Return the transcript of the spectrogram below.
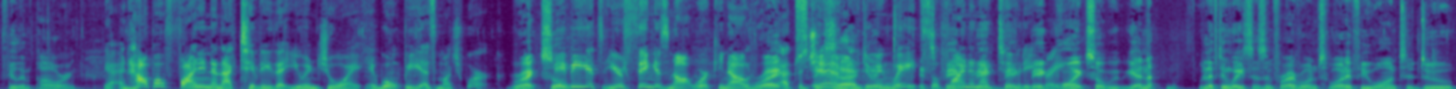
feel empowering. Yeah, and how about finding an activity that you enjoy? It won't be as much work. Right. So, Maybe it's your thing is not working out right at the gym and doing weights. It's so big, find an big, activity, big, big right? point so we, yeah not, lifting weights isn't for everyone so what if you want to do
